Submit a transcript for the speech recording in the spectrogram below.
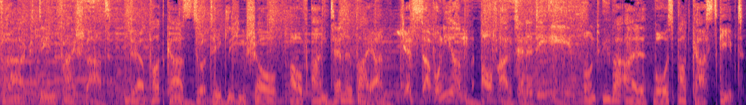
Frag den Freistaat. Der Podcast zur täglichen Show auf Antenne Bayern. Jetzt abonnieren auf antenne.de und überall, wo es Podcasts gibt.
